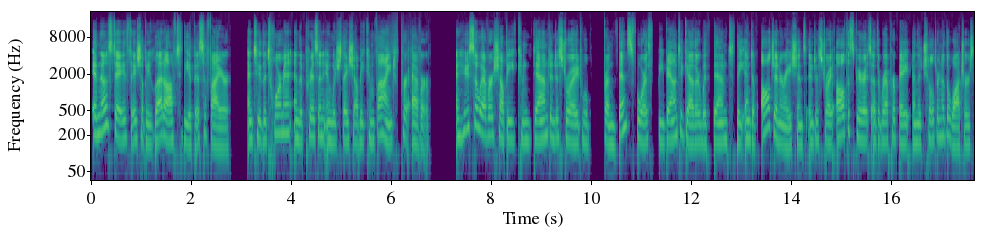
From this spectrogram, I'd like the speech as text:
In those days they shall be led off to the abyss of fire and to the torment and the prison in which they shall be confined forever. And whosoever shall be condemned and destroyed will from thenceforth be bound together with them to the end of all generations and destroy all the spirits of the reprobate and the children of the watchers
